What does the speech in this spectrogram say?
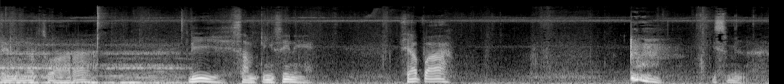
Saya dengar suara di samping sini. Siapa? Bismillah. Nggak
